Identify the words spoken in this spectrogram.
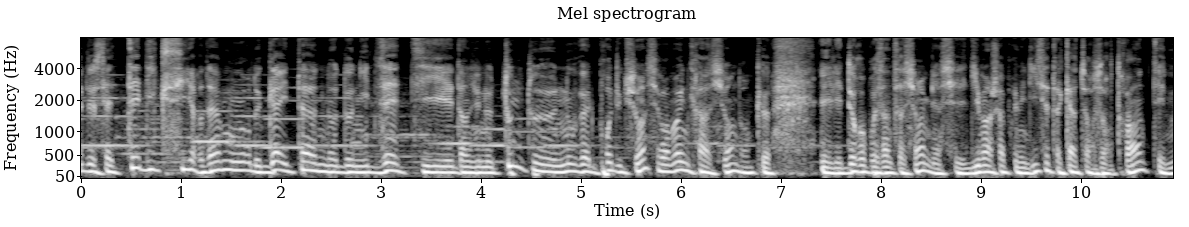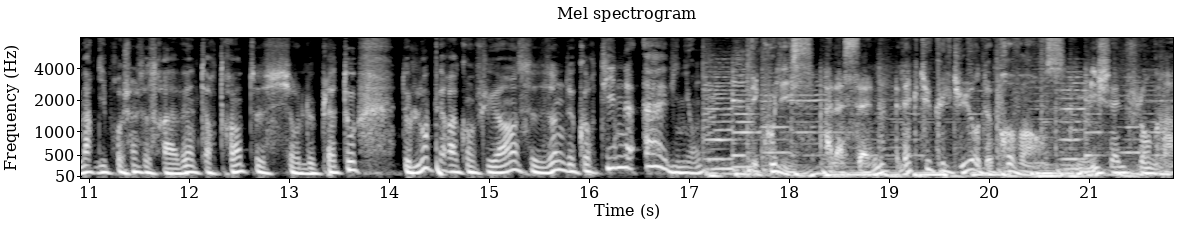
de cet élixir d'amour de Gaetano Donizetti dans une toute nouvelle production. C'est vraiment une création. Donc, euh, et les deux représentations, eh bien, c'est dimanche après-midi, c'est à 14h30 et mardi prochain, ce sera à 20h30 sur le plateau de l'Opéra Confluence, zone de Courtine à Avignon. Des coulisses à la scène, l'actu culture de Provence. Michel Flandrin.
